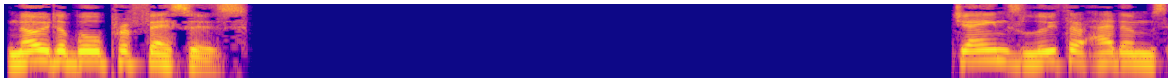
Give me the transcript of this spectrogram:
Notable professors James Luther Adams,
